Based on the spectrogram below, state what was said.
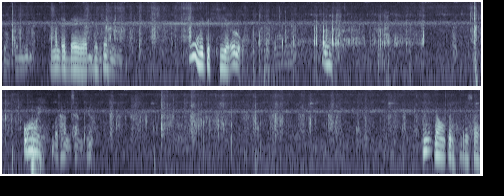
ส่วนคนนี้ถ้ามันแดดแดดมันๆจะเด้อถือโอ้มีแตะเขียดแล้วเหรอเออโอ้ยบ่ทันสั่นพี่น้องนี่น้องเป็นบริษัท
